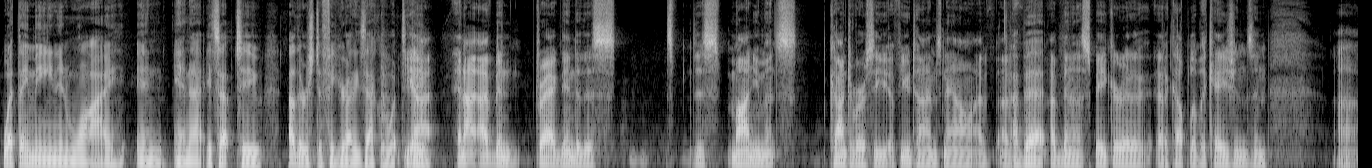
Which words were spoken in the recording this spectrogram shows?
what they mean and why. And, and uh, it's up to others to figure out exactly what to yeah. do. And I, I've been dragged into this, this monuments controversy a few times now. I've, I've, i bet I've been a speaker at a, at a couple of occasions, and uh,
